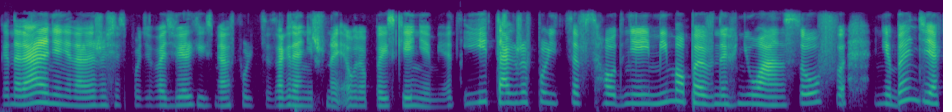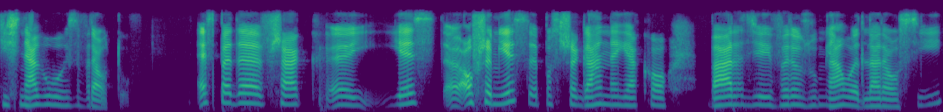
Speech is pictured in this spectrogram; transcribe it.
Generalnie nie należy się spodziewać wielkich zmian w polityce zagranicznej europejskiej Niemiec i także w polityce wschodniej, mimo pewnych niuansów, nie będzie jakichś nagłych zwrotów. SPD wszak e, jest, e, owszem, jest postrzegane jako bardziej wyrozumiałe dla Rosji,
